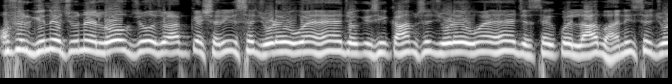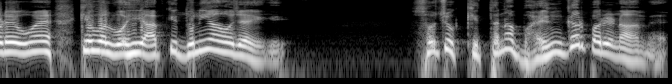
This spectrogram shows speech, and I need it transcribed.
और फिर गिने चुने लोग जो जो आपके शरीर से जुड़े हुए हैं, जो किसी काम से जुड़े हुए हैं, जिससे कोई लाभ हानि से जुड़े हुए हैं, केवल वही आपकी दुनिया हो जाएगी। सोचो कितना भयंकर परिणाम है।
